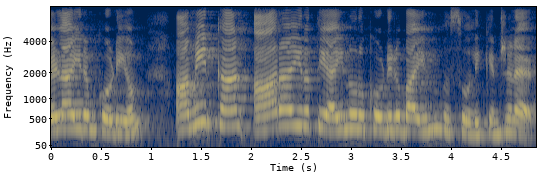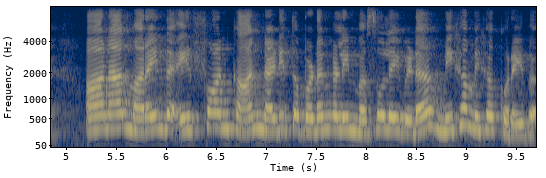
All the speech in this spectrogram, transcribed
ஏழாயிரம் கோடியும் அமீர் கான் ஆறாயிரத்தி ஐநூறு கோடி ரூபாயும் வசூலிக்கின்றனர். ஆனால் மறைந்த இர்ஃபான் கான் நடித்த படங்களின் வசூலை விட மிக மிக குறைவு.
